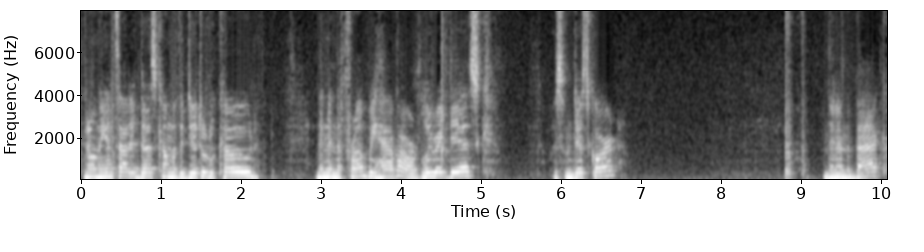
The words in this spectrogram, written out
Then on the inside it does come with a digital code. And then in the front we have our Blu-ray disc with some disc art. And then in the back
